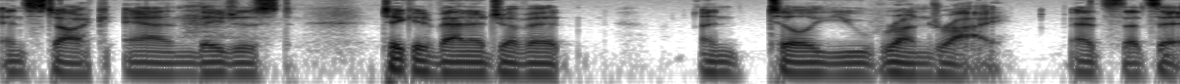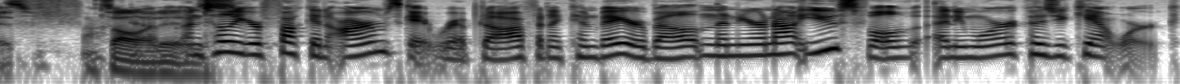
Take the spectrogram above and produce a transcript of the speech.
and stuck, and they just take advantage of it until you run dry. That's that's it. It's That's all up. it is. Until your fucking arms get ripped off in a conveyor belt, and then you're not useful anymore because you can't work,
